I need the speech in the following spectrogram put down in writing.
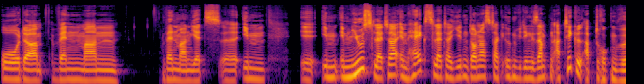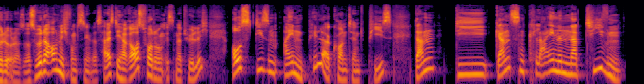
Oder wenn man wenn man jetzt äh, im, äh, im, im Newsletter, im Hacksletter jeden Donnerstag irgendwie den gesamten Artikel abdrucken würde oder so. Das würde auch nicht funktionieren. Das heißt, die Herausforderung ist natürlich, aus diesem einen Pillar-Content-Piece dann die ganzen kleinen nativen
